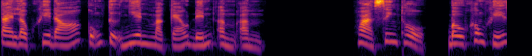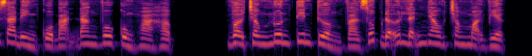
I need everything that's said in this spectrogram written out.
Tài lộc khi đó cũng tự nhiên mà kéo đến ầm ầm. Hỏa sinh thổ, bầu không khí gia đình của bạn đang vô cùng hòa hợp. Vợ chồng luôn tin tưởng và giúp đỡ lẫn nhau trong mọi việc.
